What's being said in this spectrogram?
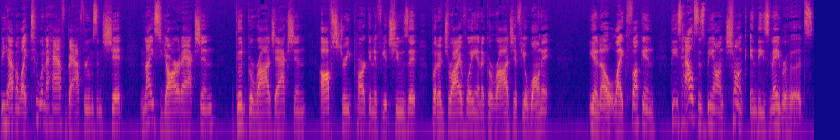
Be having like two and a half bathrooms and shit. Nice yard action, good garage action, off street parking if you choose it but a driveway and a garage if you want it. You know, like fucking these houses be on chunk in these neighborhoods,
